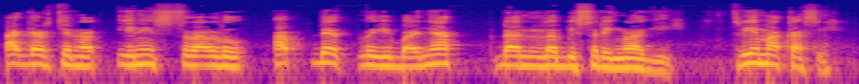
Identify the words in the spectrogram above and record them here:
agar channel ini selalu update lebih banyak dan lebih sering lagi. Terima kasih.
